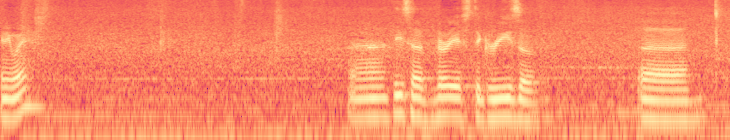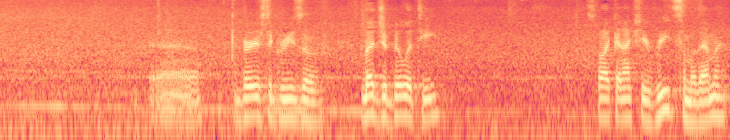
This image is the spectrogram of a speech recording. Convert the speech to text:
anyway. Uh, these have various degrees of uh, uh, various degrees of legibility, so I can actually read some of them.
